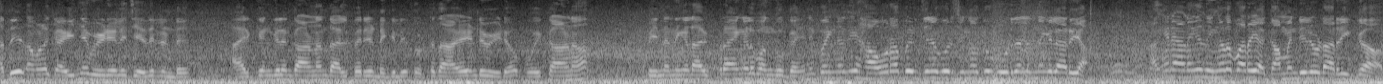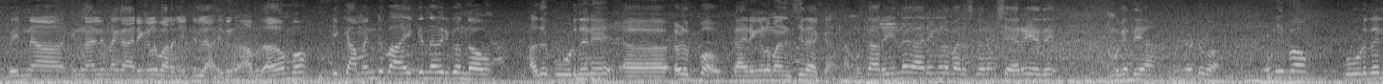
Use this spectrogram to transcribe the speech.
അത് നമ്മൾ കഴിഞ്ഞ വീഡിയോയിൽ ചെയ്തിട്ടുണ്ട്. ആർക്കെങ്കിലും കാണാൻ താല്പര്യം ഉണ്ടെങ്കിൽ തൊട്ട് താഴെയുണ്ട് വീഡിയോ. പോയി കാണാം. പിന്നെ നിങ്ങളുടെ അഭിപ്രായങ്ങൾ പങ്കുവെക്കുക ഇനിയിപ്പോൾ നിങ്ങൾക്ക് ഈ ഹൗറ ബ്രിഡ്ജിനെ കുറിച്ച് നിങ്ങൾക്ക് കൂടുതൽ എന്തെങ്കിലും അറിയാം? അങ്ങനെയാണെങ്കിൽ നിങ്ങൾ പറയുക കമന്റിലൂടെ അറിയിക്കുക. പിന്നെ ഇന്നാലും ഇന്ന കാര്യങ്ങൾ പറഞ്ഞിട്ടില്ല. ഇത് അത് അതാകുമ്പോൾ ഈ കമന്റ് വായിക്കുന്നവർക്ക് എന്താവും? അത് കൂടുതൽ എളുപ്പമാവും കാര്യങ്ങൾ മനസ്സിലാക്കാൻ. നമുക്ക് അറിയുന്ന കാര്യങ്ങൾ പരസ്പരം ഷെയർ ചെയ്ത് നമുക്ക് എന്ത് ചെയ്യാം മുന്നോട്ട് പോവാം. ഇനിയിപ്പം കൂടുതൽ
